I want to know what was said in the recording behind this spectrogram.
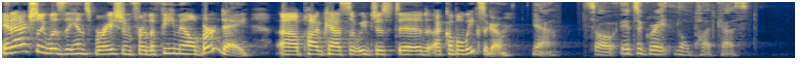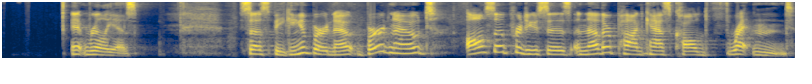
It actually was the inspiration for the Female Bird Day uh, podcast that we just did a couple weeks ago. Yeah. So it's a great little podcast. It really is. So, speaking of BirdNote, Bird Note also produces another podcast called Threatened.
